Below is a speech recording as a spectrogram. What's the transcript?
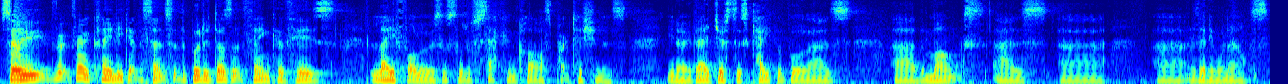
So very clearly you get the sense that the Buddha doesn't think of his lay followers as sort of second class practitioners. You know, they're just as capable as uh, the monks, as, uh, uh, as anyone else.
